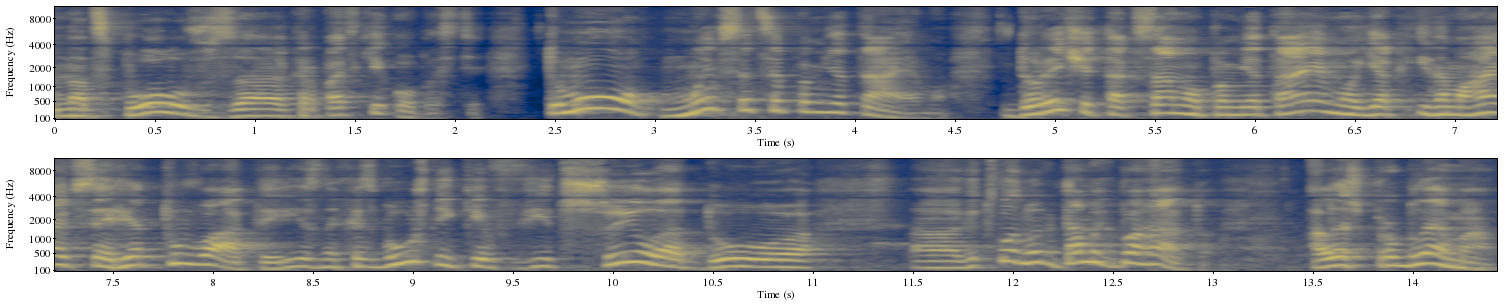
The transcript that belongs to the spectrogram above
Нацполу в Закарпатській області. Тому ми все це пам'ятаємо. До речі, так само пам'ятаємо, як і намагаються рятувати різних СБУшників від шила до е, від ну, там їх багато. Але ж проблема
